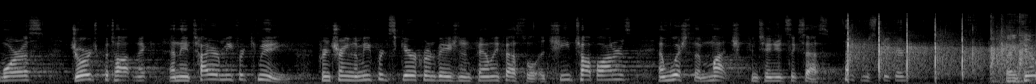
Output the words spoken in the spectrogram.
Morris, George Potopnik, and the entire Meaford community for ensuring the Meaford Scarecrow Invasion and Family Festival achieve top honours and wish them much continued success. Thank you, Mr. Speaker. Thank you.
